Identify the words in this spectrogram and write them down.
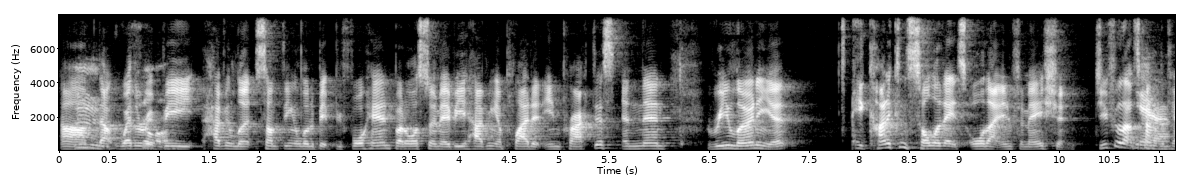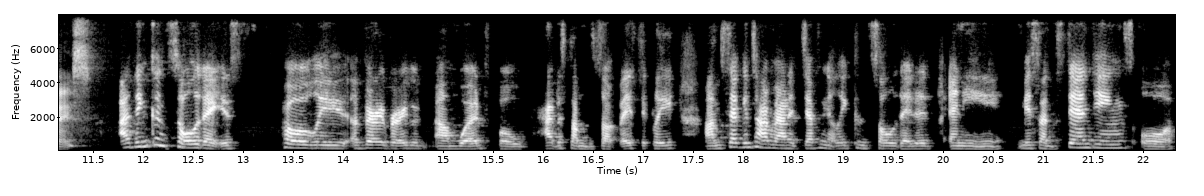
Um, mm, that whether sure. it be having learnt something a little bit beforehand, but also maybe having applied it in practice and then relearning it, it kind of consolidates all that information. Do you feel that's yeah. kind of the case? I think consolidate is probably a very, very good um, word for how to sum this up, basically. Um, second time around, it definitely consolidated any misunderstandings or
